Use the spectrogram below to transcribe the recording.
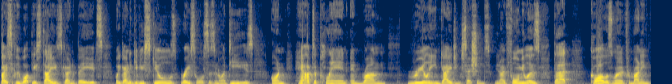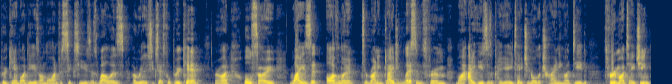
basically what this day is going to be it's we're going to give you skills resources and ideas on how to plan and run really engaging sessions you know formulas that Kyle has learned from running bootcamp ideas online for six years, as well as a really successful bootcamp. Right. Also, ways that I've learned to run engaging lessons from my eight years as a PE teacher and all the training I did through my teaching,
